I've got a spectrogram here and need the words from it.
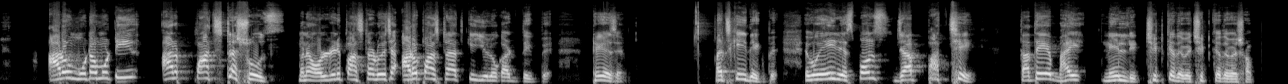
আরও মোটামুটি আর পাঁচটা শোজ মানে অলরেডি পাঁচটা রয়েছে, আরও পাঁচটা আজকে ইয়েলো কার্ড দেখবে। ঠিক আছে? আজকেই দেখবে। এবং এই রেসপন্স যা পাচ্ছে, তাতে ভাই নেল ডিট ছিটকে দেবে ছিটকে দেবে সব।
